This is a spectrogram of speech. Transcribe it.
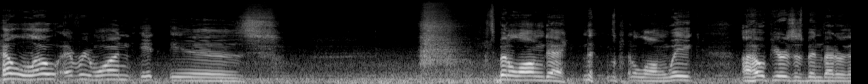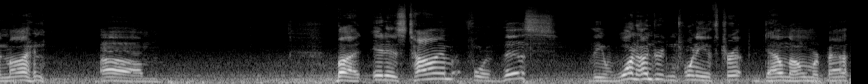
Hello, everyone. It is. It's been a long day. It's been a long week. I hope yours has been better than mine. Um, but it is time for this, the 120th trip down the homeward path.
